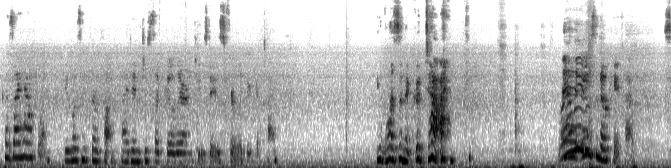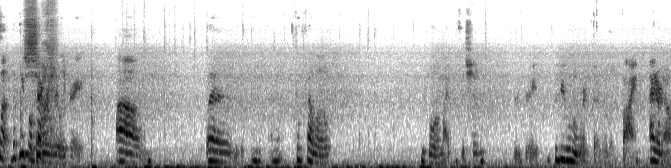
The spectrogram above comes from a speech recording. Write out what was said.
because I have one. It wasn't for fun. I didn't just like go there on Tuesdays for like a good time. It wasn't a good time. Really? it was an okay time. So the people there were really great. Um, uh, the fellow people in my position were great. The people who worked there were like fine. I don't know.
